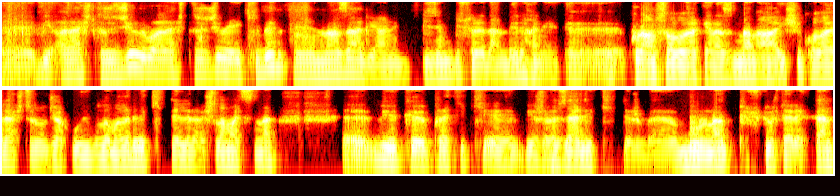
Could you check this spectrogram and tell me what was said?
Ee, bir araştırıcı ve bu araştırıcı ve ekibi e, nazar yani bizim bir süreden beri hani e, kuramsal olarak en azından a işi kolaylaştırılacak uygulamaları ve kitleleri aşılama açısından e, büyük e, pratik e, bir özelliktir. Buruna püskürterekten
